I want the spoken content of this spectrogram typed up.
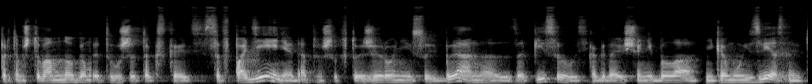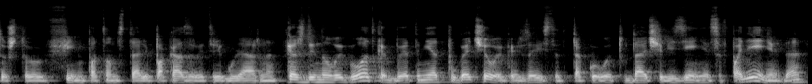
при том, что во многом это уже, так сказать, совпадение, да, потому что в той же «Иронии судьбы» она записывалась, когда еще не была никому известной. То, что фильм потом стали показывать регулярно каждый Новый год, как бы это не от Пугачевой, конечно, зависит от такой вот удачи, везения, совпадения, да.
